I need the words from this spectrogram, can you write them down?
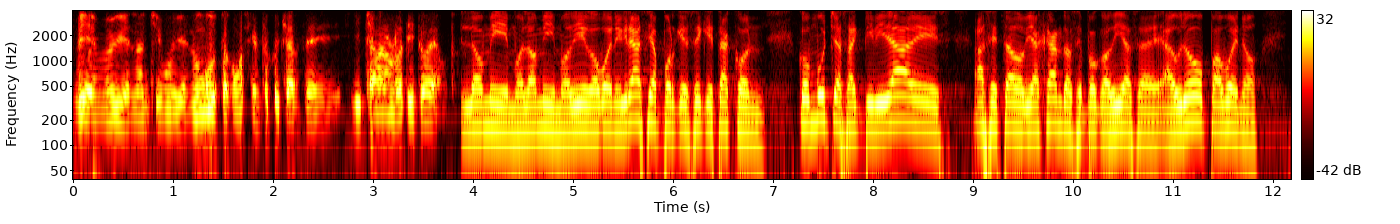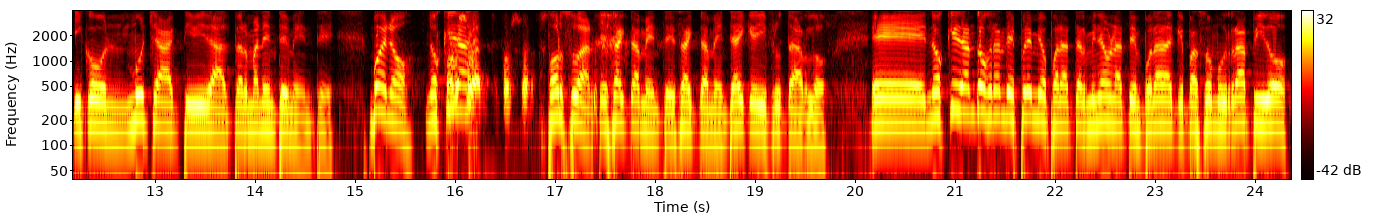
Bien, muy bien, Lanchi, muy bien. Un gusto, como siempre, escucharte y charlar un ratito de auto. Lo mismo, lo mismo, Diego. Bueno, y gracias porque sé que estás con, con muchas actividades. Has estado viajando hace pocos días a, Europa, bueno, y con mucha actividad permanentemente. Bueno, nos quedan. Por suerte, por suerte. Por suerte, exactamente, exactamente. Hay que disfrutarlo. Eh, nos quedan dos grandes premios para terminar una temporada que pasó muy rápido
